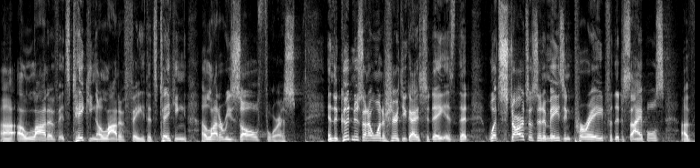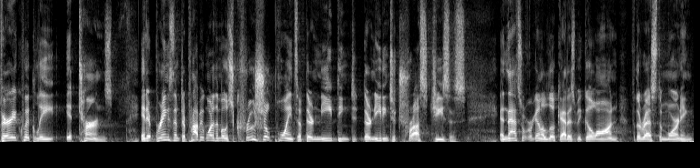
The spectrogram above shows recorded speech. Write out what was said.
uh, a lot of, it's taking a lot of faith. It's taking a lot of resolve for us. And the good news that I want to share with you guys today is that what starts as an amazing parade for the disciples, uh, very quickly it turns and it brings them to probably one of the most crucial points of their needing to, their needing to trust Jesus. And that's what we're going to look at as we go on for the rest of the morning.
